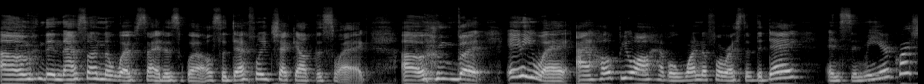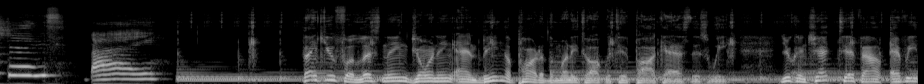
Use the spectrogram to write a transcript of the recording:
um, then that's on the website as well. So definitely check out the swag. Um, but anyway, I hope you all have a wonderful rest of the day and send me your questions. Bye. Thank you for listening, joining, and being a part of the Money Talk with Tiff podcast this week. You can check Tiff out every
